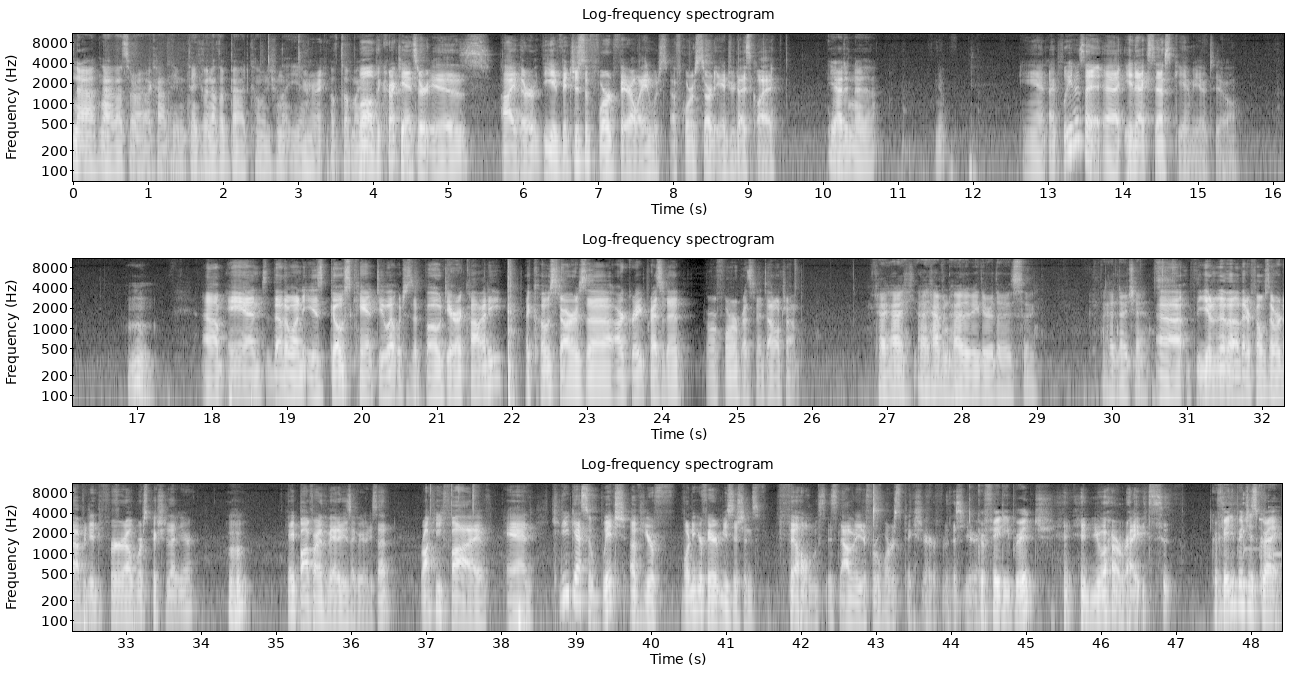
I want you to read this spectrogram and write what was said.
No, no, that's all right. I can't even think of another bad comedy from that year. All right. Off the top of my Well, head. the correct answer is either The Adventures of Ford Fairlane, which of course starred Andrew Dice Clay, Yeah, I didn't know that. Yep. And I believe it's a, a INXS cameo too. Hmm. Um, and the other one is Ghost Can't Do It, which is a Bo Derek comedy that co-stars uh, our great president or former president Donald Trump. Okay, I, I haven't heard of either of those, so I had no chance. Uh, you know the other films that were nominated for uh, Worst Picture that year? Mhm. Okay, Bonfire of the Vanities, like we already said. Rocky Five, and can you guess which of your one of your favorite musicians' films is nominated for Worst Picture for this year? Graffiti Bridge. you are right. Graffiti Bridge is great.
